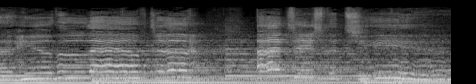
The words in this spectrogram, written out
I hear the laughter, I taste the tears.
